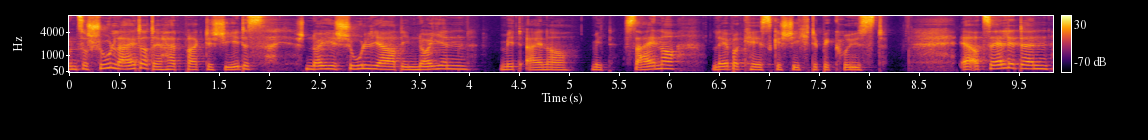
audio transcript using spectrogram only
unser Schulleiter, der hat praktisch jedes neue Schuljahr die Neuen mit einer, mit seiner Leberkäse-Geschichte begrüßt. Er erzählte dann,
